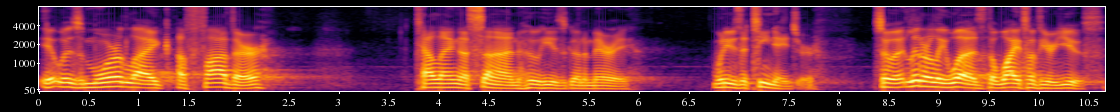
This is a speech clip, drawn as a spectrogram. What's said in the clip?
it was more like a father telling a son who he is going to marry when he was a teenager. So it literally was the wife of your youth.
